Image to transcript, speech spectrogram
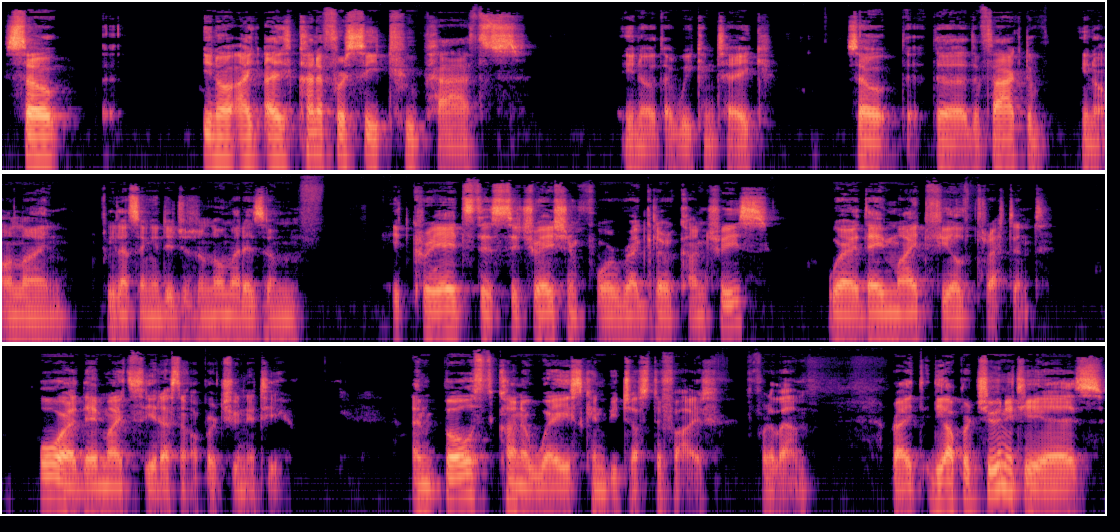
So, you know, I, I kind of foresee two paths, you know, that we can take. So the, the, the fact of, you know, online freelancing and digital nomadism, it creates this situation for regular countries where they might feel threatened or they might see it as an opportunity. And both kind of ways can be justified for them, right? The opportunity is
